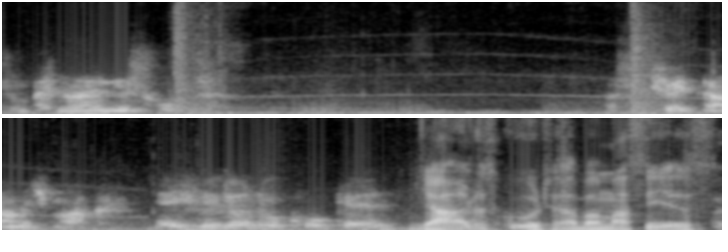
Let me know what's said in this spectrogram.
So ein knalliges Rot. Was ich halt gar nicht mag. Ja, ich will doch nur gucken. Ja, alles gut, aber Massi ist.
